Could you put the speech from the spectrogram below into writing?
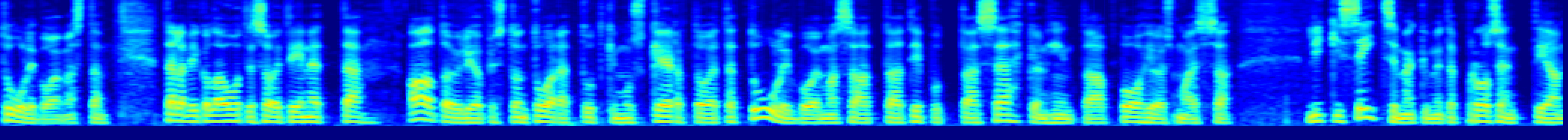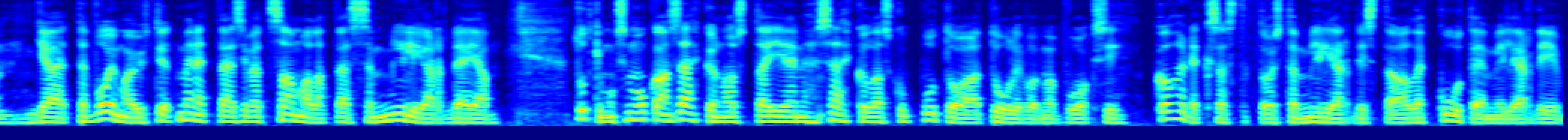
tuulivoimasta. Tällä viikolla uutisoitiin, että Aalto-yliopiston tuore tutkimus kertoo, että tuulivoima saattaa tiputtaa sähkön hintaa Pohjoismaissa liki 70 prosenttia ja että voimayhtiöt menettäisivät samalla tässä miljardeja. Tutkimuksen mukaan sähkönostajien sähkölasku putoaa tuulivoiman vuoksi 18 miljardista alle 6 miljardia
